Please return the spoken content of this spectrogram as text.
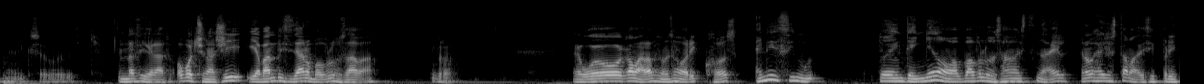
Δεν ξέρω ρε παιδιά. Να σε γελάσω. Όπως και να έχει, η απάντηση ήταν ο Παύλος ο Σάβα. Τι βράδυ. Εγώ έκανα λάθος, νομίζω ο Ρίκος. Εν θυμού, το 99 ο Παύλος ο Σάβα στην ΑΕΛ, ενώ είχα και σταματήσει πριν.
